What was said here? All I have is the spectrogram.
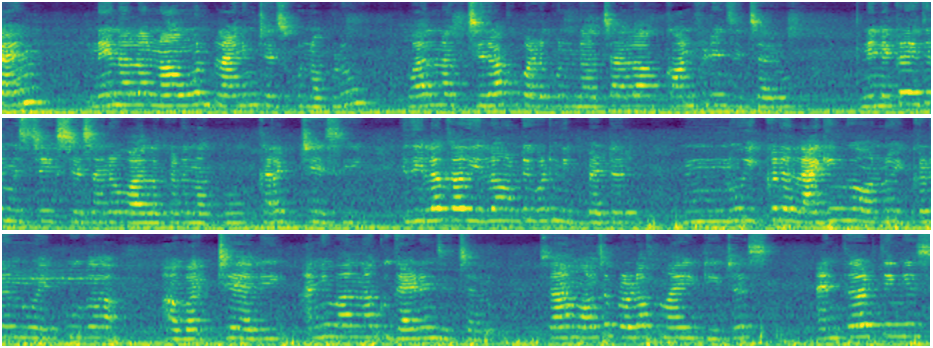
time నేను అలా నా ఓన్ ప్లానింగ్ చేసుకున్నప్పుడు వాళ్ళు నాకు చిరాకు పడకుండా చాలా కాన్ఫిడెన్స్ ఇచ్చారు. నేను ఎక్కడైతే మిస్టేక్స్ చేశానో వాళ్ళు అక్కడ నాకు కరెక్ట్ చేసి ఇది ఇలా కాదు ఇలా ఉంటే కూడా నీకు బెటర్ నువ్వు ఇక్కడ లాగింగ్గా ఉన్నావు ఇక్కడ నువ్వు ఎక్కువగా వర్క్ చేయాలి అని వాళ్ళు నాకు గైడెన్స్ ఇచ్చారు. So I'm also proud of my teachers and third thing is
